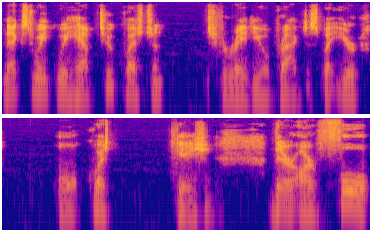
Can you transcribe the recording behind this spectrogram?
Next week, we have two questions for radio practice, but your whole question, there are four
